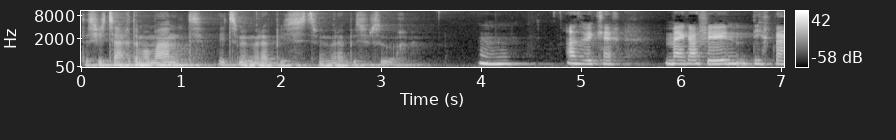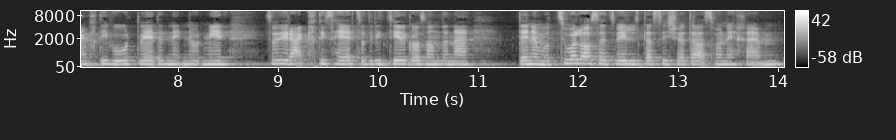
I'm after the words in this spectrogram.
das ist jetzt echt der Moment, jetzt müssen wir etwas, jetzt müssen wir etwas versuchen. Mhm. Also wirklich mega schön. Ich denke, die Worte werden nicht nur mir so direkt ins Herz oder ins Ziel gehen, sondern auch denen, die zulassen, weil das ist ja das, was ich ähm,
